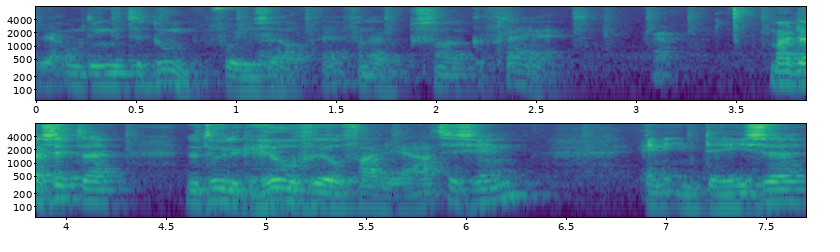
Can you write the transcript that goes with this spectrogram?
ja, om dingen te doen voor jezelf, hè, vanuit de persoonlijke vrijheid. Ja. Maar daar zitten natuurlijk heel veel variaties in. En in deze,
